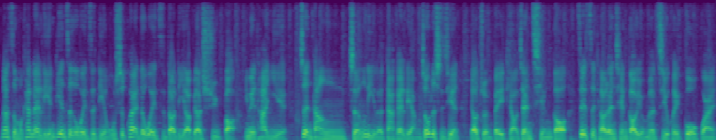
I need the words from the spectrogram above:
那怎么看待联电这个位置点五十块的位置到底要不要续报？因为它也震荡整理了大概两周的时间，要准备挑战前高。这次挑战前高有没有机会过关？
